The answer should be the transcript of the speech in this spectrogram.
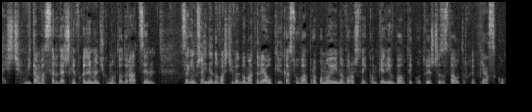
Cześć, witam Was serdecznie w kolejnym odcinku Motodoradcy. Zanim przejdę do właściwego materiału, kilka słów a propos mojej noworocznej kąpieli w Bałtyku. Tu jeszcze zostało trochę piasku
